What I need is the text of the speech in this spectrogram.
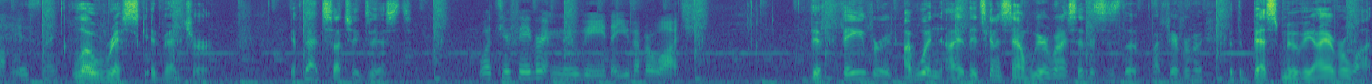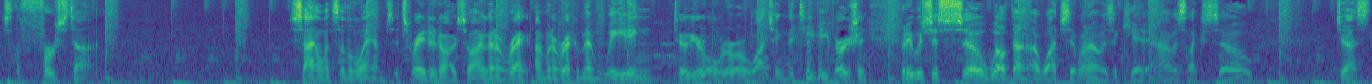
Obviously. low risk adventure, if that such exists. What's your favorite movie that you've ever watched? the favorite I wouldn't. I, it's gonna sound weird when I say this is the my favorite movie, but the best movie I ever watched the first time. Silence of the Lambs. It's rated R, so I'm gonna rec- I'm gonna recommend waiting till you're older or watching the TV version. But it was just so well done. I watched it when I was a kid, and I was like so, just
